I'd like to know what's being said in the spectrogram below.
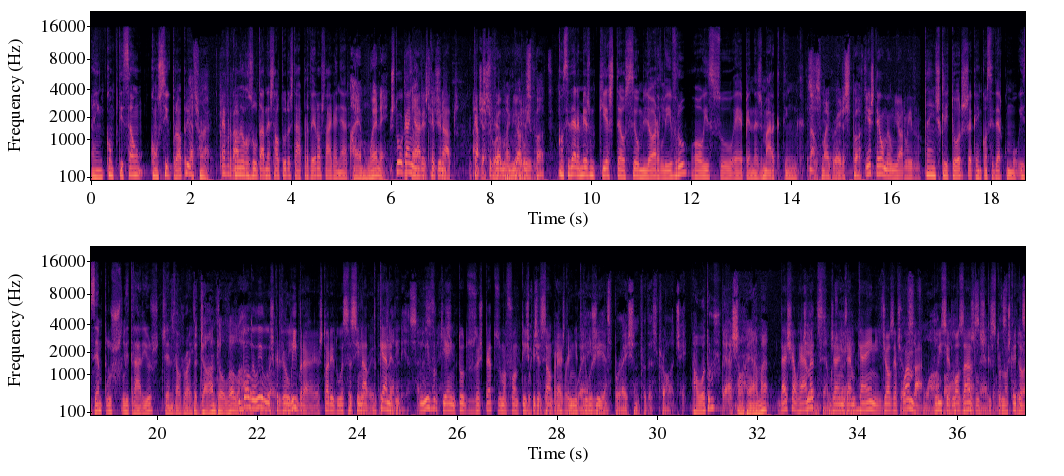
Em competição consigo próprio? That's right. É Qual é verdade. o resultado nesta altura? Está a perder ou está a ganhar? I am winning. Estou a ganhar este campeonato. I Acabo de escrever o melhor livro. book. Considera mesmo que este é o seu melhor livro ou isso é apenas marketing? Book. Este é o meu melhor livro. Tem escritores a quem considera como exemplos literários, James Elroy. The Don DeLillo. O escreveu Libra, a história do assassinato de Kennedy, um livro que é em todos os aspectos uma fonte de inspiração in para esta minha trilogia. the inspiration for this trilogy. Há outros? Dashiell Hammett, Dashiell Hammett, James M. James M. Kane e Joseph Wamba, Joseph Wamba, polícia de Los Angeles, Los que se tornou escritor.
